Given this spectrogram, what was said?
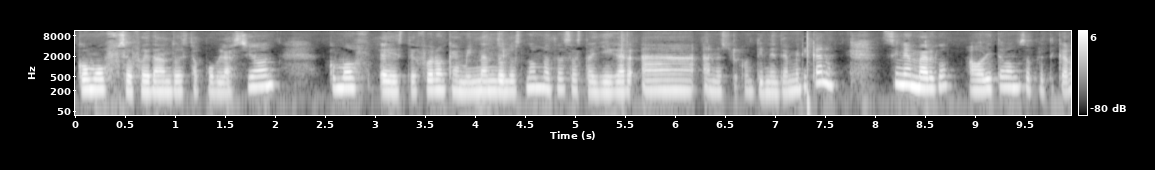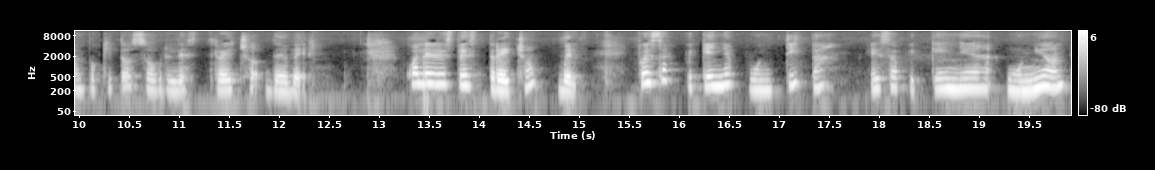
cómo se fue dando esta población, cómo este, fueron caminando los nómadas hasta llegar a, a nuestro continente americano. Sin embargo, ahorita vamos a platicar un poquito sobre el estrecho de Bering. ¿Cuál era este estrecho? Bueno, fue esa pequeña puntita esa pequeña unión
